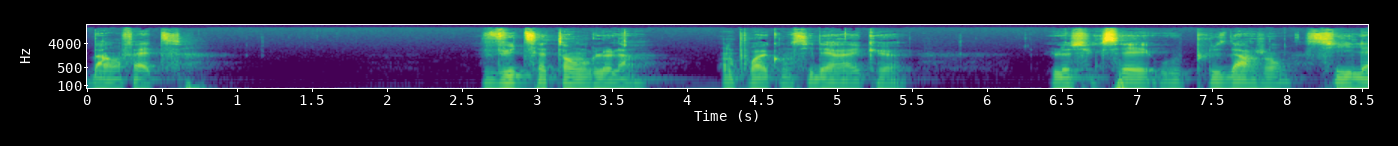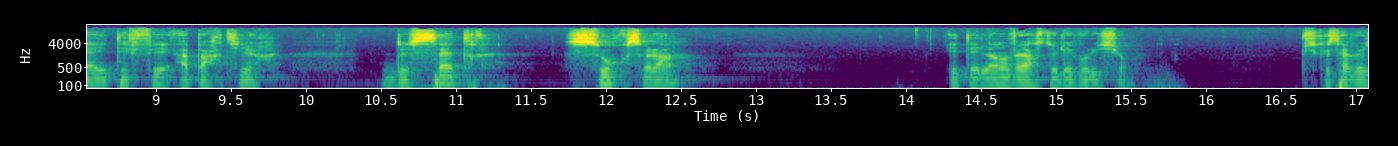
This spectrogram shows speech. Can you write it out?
bah en fait, vu de cet angle-là, on pourrait considérer que le succès ou plus d'argent, s'il a été fait à partir de cette source-là, était l'inverse de l'évolution. Puisque ça veut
